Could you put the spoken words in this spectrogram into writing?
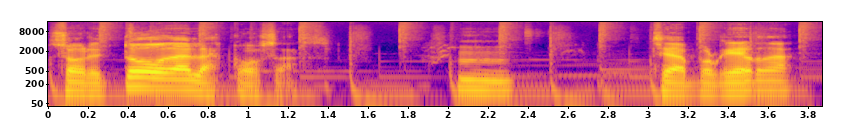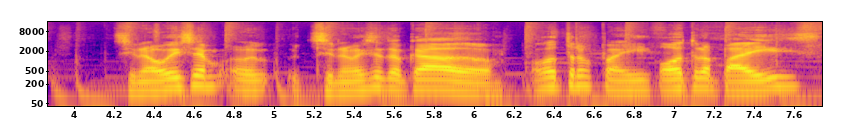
sobre todas las cosas. Mm, O sea, porque verdad. si no hubiese, si no hubiese tocado Otro país. otro país,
